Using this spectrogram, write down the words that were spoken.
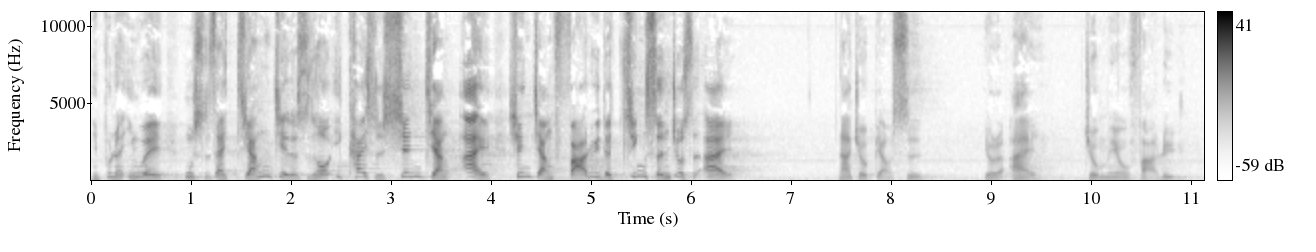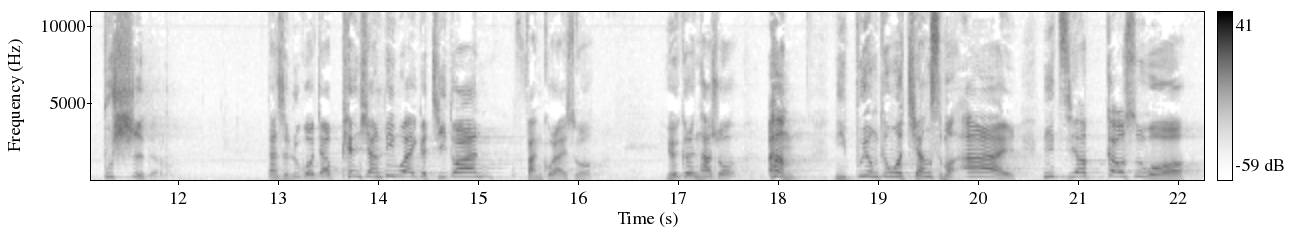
你不能因为牧师在讲解的时候一开始先讲爱，先讲法律的精神就是爱，那就表示有了爱就没有法律，不是的。但是如果要偏向另外一个极端，反过来说，有一个人他说：“你不用跟我讲什么爱，你只要告诉我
